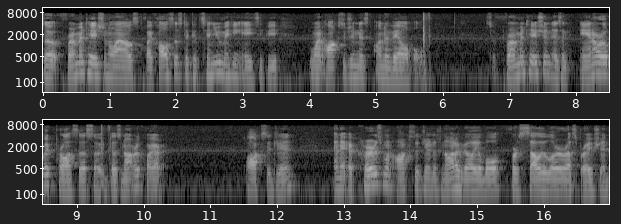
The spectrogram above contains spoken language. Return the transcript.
So fermentation allows glycolysis to continue making ATP when oxygen is unavailable. So fermentation is an anaerobic process, so it does not require oxygen, and it occurs when oxygen is not available for cellular respiration.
